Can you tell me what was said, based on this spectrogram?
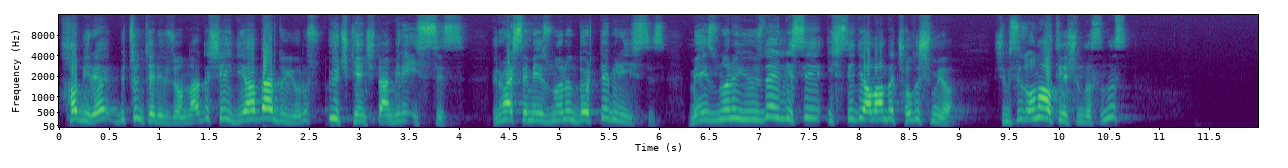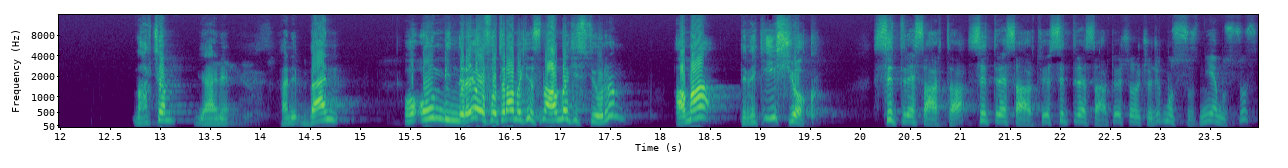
Habire bütün televizyonlarda şey diye haber duyuyoruz. Üç gençten biri işsiz. Üniversite mezunlarının dörtte biri işsiz. Mezunların yüzde ellisi istediği alanda çalışmıyor. Şimdi siz 16 yaşındasınız. Ne yapacağım? Yani hani ben o 10 bin liraya o fotoğraf makinesini almak istiyorum ama demek ki iş yok. Stres arta, stres artıyor, stres artıyor. Sonra çocuk mutsuz. Niye mutsuz?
